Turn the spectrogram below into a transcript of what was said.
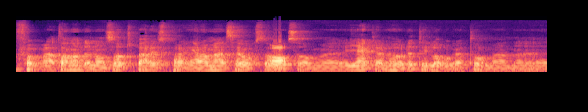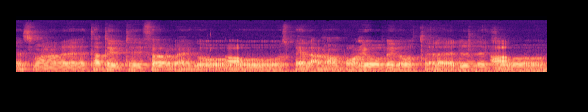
för mig att han hade någon sorts bergsprängare med sig också Ja. som eh, egentligen hörde till lagret då, men eh, som han hade tagit ut i förväg och, Ja. och spelat någon Bon Jovi-låt eller dylikt. Ja. Och...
